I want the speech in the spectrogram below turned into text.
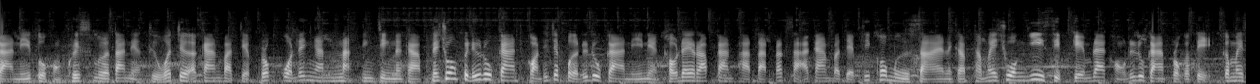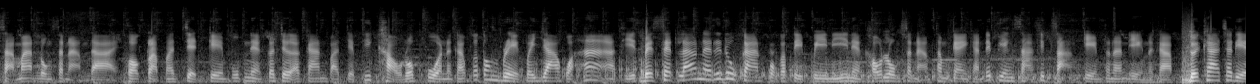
กาลนี้ตัวของคริสมิลตันเนี่ยถือว่าเจออาการบาดเจ็บรบกวนเล่นงานหนักจริงๆนะครับในช่วงปิดฤดูกาลก่อนที่จะเปิดฤดูกาลนี้เนี่ยเขาได้รับการผ่าตัดรักษาอาการบาดเจ็บที่ข้อมือซ้ายนะครับทำให้ช่วง 20 เกมแรกของฤดูกาลปกติก็ไม่สามารถลงสนามได้ พอกลับมา 7 เกมปุ๊บเนี่ยก็เจออาการบาดเจ็บที่เข่ารบกวนนะครับก็ต้องเบรกไปยาวกว่า 5 อาทิตย์เบ็ดเสร็จแล้วในฤดูกาลปกติปีนี้เนี่ยเขาลงสนามทำการแข่งขันได้เพียง 33 เกมเท่านั้นเองนะครับโดยค่าเฉลี่ย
